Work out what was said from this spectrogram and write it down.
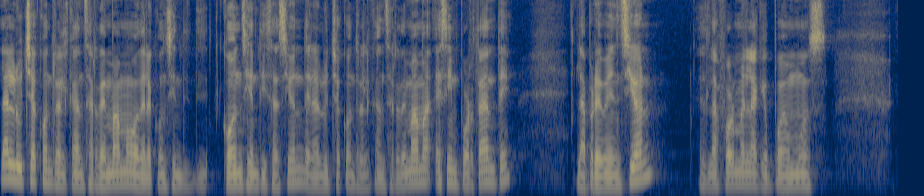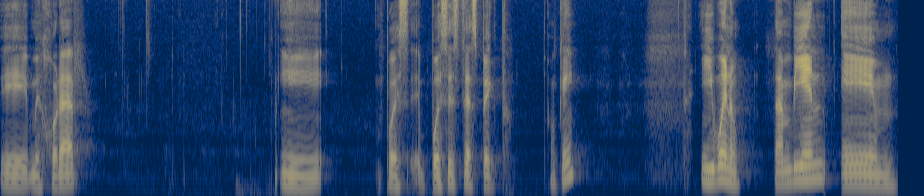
la lucha contra el cáncer de mama o de la concientización de la lucha contra el cáncer de mama. Es importante la prevención, es la forma en la que podemos eh, mejorar y pues, pues este aspecto. ¿Ok? Y bueno, también em,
